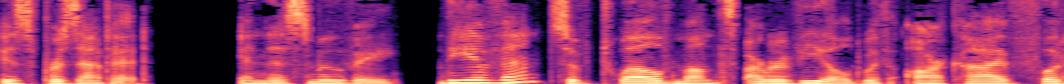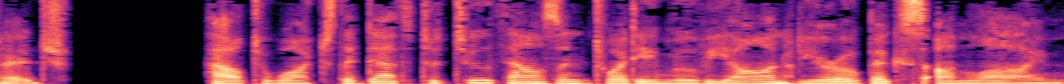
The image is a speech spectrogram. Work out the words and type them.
is presented. In this movie, the events of 12 months are revealed with archive footage. How to watch the Death to 2020 movie on Europix Online.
